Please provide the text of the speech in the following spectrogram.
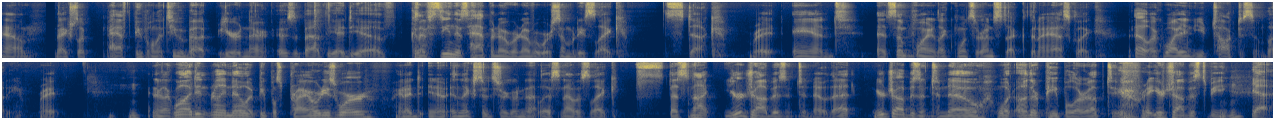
Um, actually, half the people on the team about here and there. It was about the idea of because I've seen this happen over and over where somebody's like stuck, right? And at some point, like once they're unstuck, then I ask like, oh, like why didn't you talk to somebody, right? And they're like, well, I didn't really know what people's priorities were, and I, you know, and like started going to that list, and I was like, that's not your job. Isn't to know that your job isn't to know what other people are up to, right? Your job is to be Yeah,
